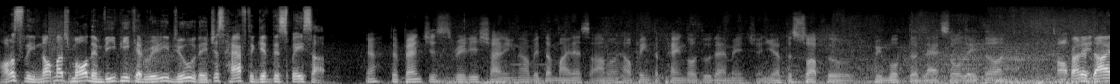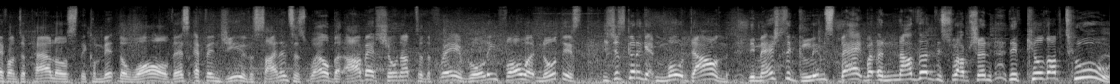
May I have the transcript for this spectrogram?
Honestly, not much more than VP can really do. They just have to give this space up. Yeah, the bench is really shining now with the minus armor helping the Pango do damage, and you have the swap to remove the lasso later on. Top Trying to dive onto Palos. They commit the wall. There's FNG with the silence as well. But Abed shown up to the fray. Rolling forward. Notice he's just gonna get mowed down. They managed to glimpse back, but another disruption. They've killed off two.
